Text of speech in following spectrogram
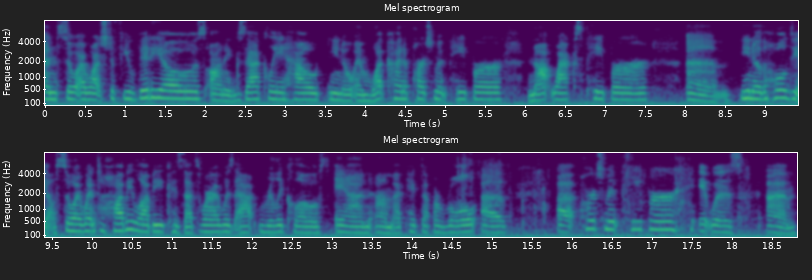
and so I watched a few videos on exactly how, you know, and what kind of parchment paper, not wax paper, um, you know, the whole deal. So I went to Hobby Lobby because that's where I was at really close. And um, I picked up a roll of uh, parchment paper. It was um,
